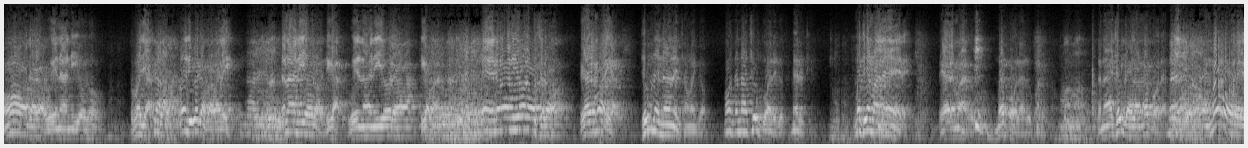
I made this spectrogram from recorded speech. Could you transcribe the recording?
ဩဒါကဝေဒနာနိရောဓသဘောကျဟဲ့ဒီဘက်ကပါပါလိမ့်နာနိရောဓ တဏှာနိရောဓဒီကဝေဒနာနိရောဓဒီကပါအဲတဏှာနိရောဓဆိုတော့ဒကာဓမ္မတွေကဒုနဲ့နန်းနဲ့ခြံလိုက်တော့ဟောတဏှာချုပ်သွားတယ်လို့ခင်ဗျားတို့ထင်မထင်ပါနဲ့တဲ့ဒကာဓမ္မတို့မက်ပေါ်တာလို့မှတ်လိုက်မှန်ပါတဏှာချုပ်တာလားမက်ပေါ်တာမက်ပေါ်တာအဲမက်ပေါ်တယ်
